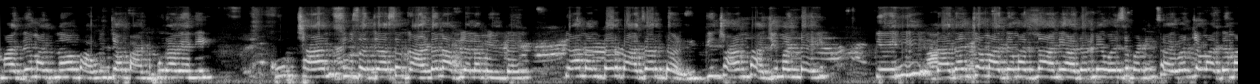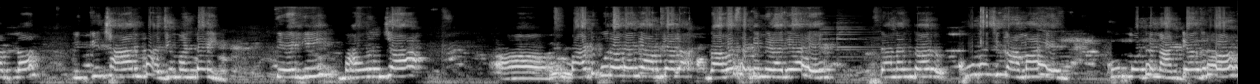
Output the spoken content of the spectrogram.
माध्यमातून भाऊंच्या पाठपुराव्याने खूप छान सुसज्ज असं गार्डन आपल्याला मिळतंय. त्यानंतर बाजारतळ इतकी छान भाजी मंडई. तेही दादांच्या माध्यमातून आणि आदरणीय वैसे पाटील साहेबांच्या माध्यमातून इतकी छान भाजी मंडई तेही भाऊंच्या पाठपुराव्याने आपल्याला गावासाठी मिळाली आहे. त्यानंतर खूप अशी कामं आहेत. खूप मोठं नाट्यगृह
